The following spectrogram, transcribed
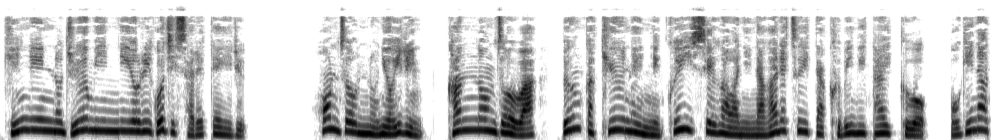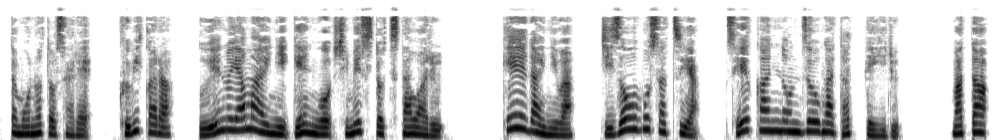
近隣の住民により護持されている。本尊の如意輪、観音像は文化9年に杭瀬川に流れ着いた首に体育を補ったものとされ、首から上の病に弦を示すと伝わる。境内には地蔵菩薩や聖観音像が建っている。また、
